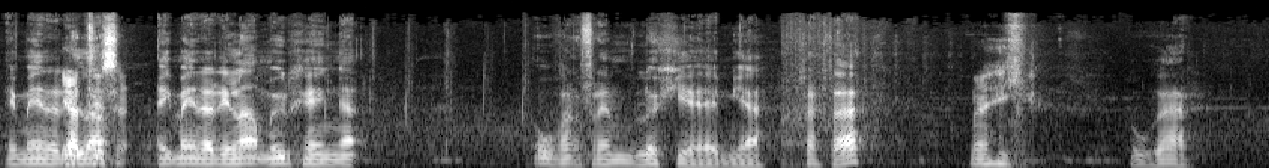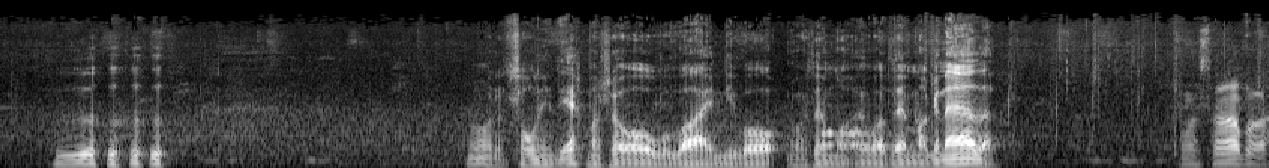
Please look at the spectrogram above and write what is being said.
Ik meen dat die, Ja, het lamp, is- ik meen dat die lamp uitging. eh. Oh, wat een vreemd luchtje hebben, ja. Zag dat? nee. Hoe gaar. Oh, dat zal niet echt maar zo overwaaien, die. Wat helemaal, wat helemaal genade. Was dat maar.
